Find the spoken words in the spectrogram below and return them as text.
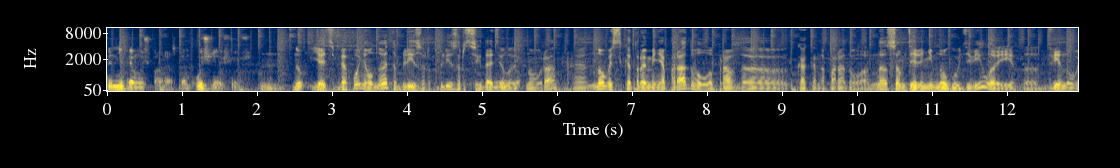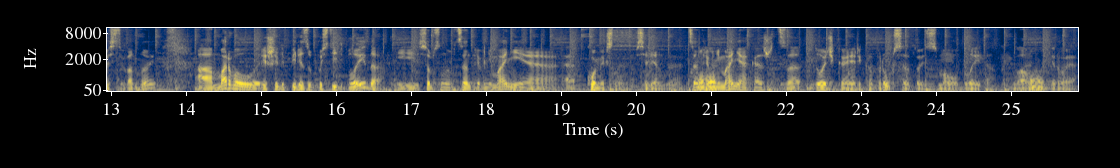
мне прям очень понравилось, прям очень-очень-очень. Mm. Ну, я тебя понял, но это Blizzard. Blizzard всегда делает mm. на ура. Э, новость, которая меня порадовала, правда, как она порадовала, на самом деле немного удивила, и это две новости в одной. А Marvel решили перезапустить Блейда, и, собственно, в центре внимания э, комиксную вселенную. В центре uh-huh. внимания окажется дочка Эрика Брукса, то есть самого Блейда, главного uh-huh. героя.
